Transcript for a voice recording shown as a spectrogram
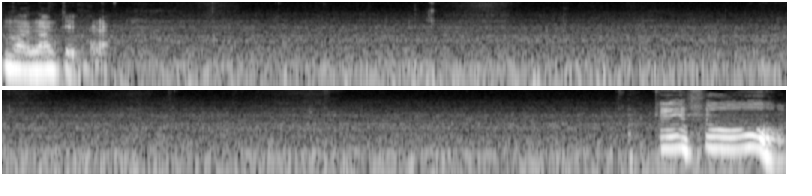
まあ、なんていうかな。保険証を、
